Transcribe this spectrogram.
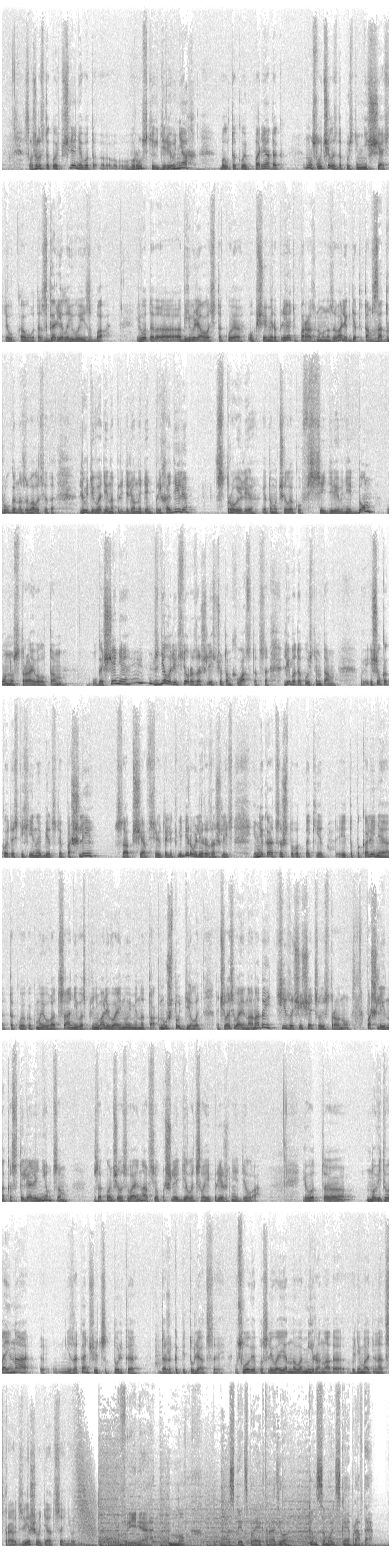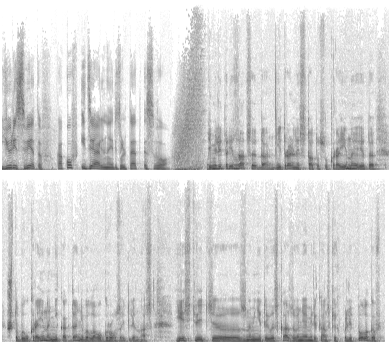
Сложилось такое впечатление, вот э, в русских деревнях был такой порядок, ну, случилось, допустим, несчастье у кого-то, сгорела его изба. И вот э, объявлялось такое общее мероприятие, по-разному называли, где-то там «за друга» называлось это. Люди в один определенный день приходили, строили этому человеку всей деревне дом, он устраивал там угощение, сделали все, разошлись, что там хвастаться. Либо, допустим, там еще какое-то стихийное бедствие. Пошли, сообща все это ликвидировали и разошлись. И мне кажется, что вот такие, это поколение, такое как моего отца, они воспринимали войну именно так. Ну, что делать? Началась война, надо идти защищать свою страну. Пошли, накостыляли немцам, закончилась война, все, пошли делать свои прежние дела. И вот э, но ведь война э, не заканчивается только даже капитуляцией. Условия послевоенного мира надо внимательно отстраивать, взвешивать и оценивать. Время новых. Спецпроект радио «Комсомольская правда». Юрий Светов. Каков идеальный результат СВО? Демилитаризация, да, нейтральный статус Украины – это чтобы Украина никогда не была угрозой для нас. Есть ведь э, знаменитые высказывания американских политологов,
